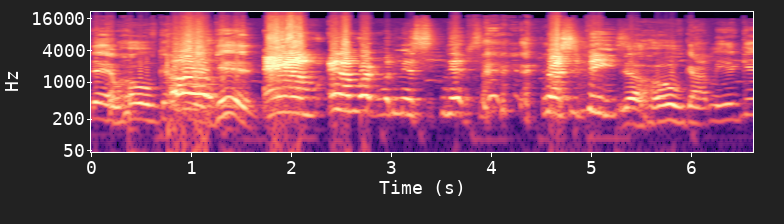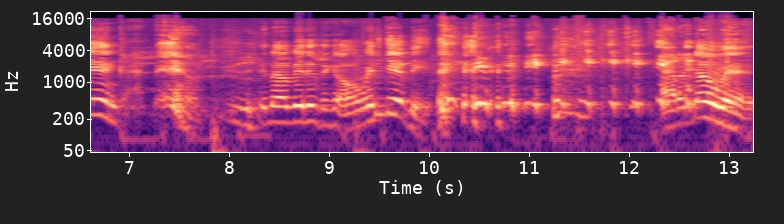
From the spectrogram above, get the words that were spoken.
Damn, Hove got Oh, me again. and I'm, and I'm working with Miss Nipsey. Rest in peace. Yo, Hove got me again. God damn. You know what I mean? This nigga always get me. Out of nowhere.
